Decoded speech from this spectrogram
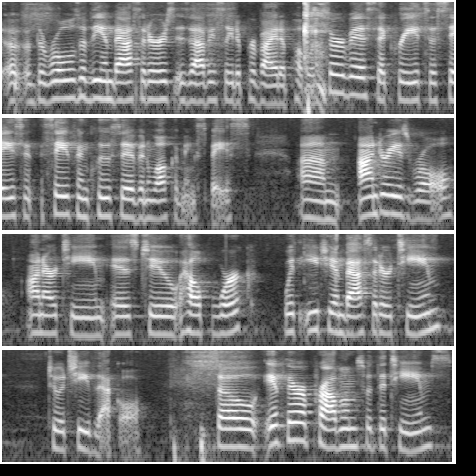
of of the roles of the ambassadors is obviously to provide a public service that creates a safe, safe, inclusive, and welcoming space. Um, Andre's role on our team is to help work with each ambassador team to achieve that goal. So if there are problems with the teams,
